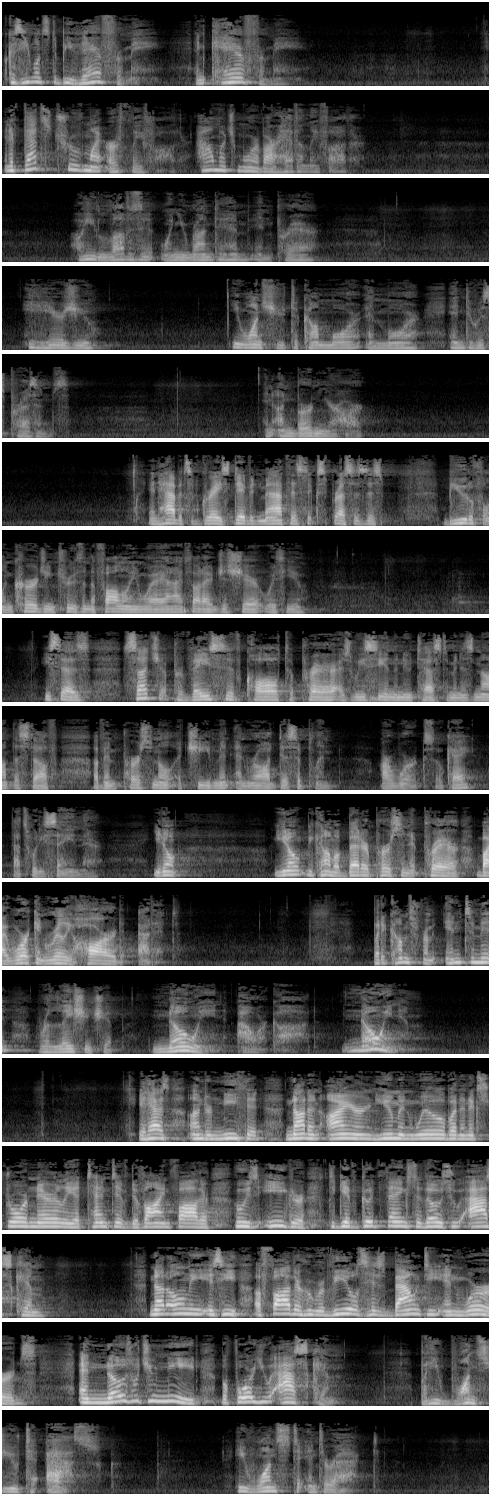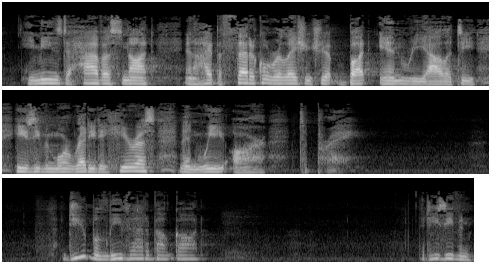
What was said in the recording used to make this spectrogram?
because he wants to be there for me and care for me. And if that's true of my earthly father, how much more of our heavenly father? Oh, he loves it when you run to him in prayer. He hears you. He wants you to come more and more into His presence and unburden your heart. In Habits of Grace, David Mathis expresses this beautiful, encouraging truth in the following way, and I thought I'd just share it with you. He says, such a pervasive call to prayer as we see in the New Testament is not the stuff of impersonal achievement and raw discipline, our works, okay? That's what he's saying there. You don't you don't become a better person at prayer by working really hard at it. But it comes from intimate relationship, knowing our God, knowing Him. It has underneath it not an iron human will, but an extraordinarily attentive divine Father who is eager to give good things to those who ask Him. Not only is He a Father who reveals His bounty in words, and knows what you need before you ask Him. But He wants you to ask. He wants to interact. He means to have us not in a hypothetical relationship, but in reality. He's even more ready to hear us than we are to pray. Do you believe that about God? That He's even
